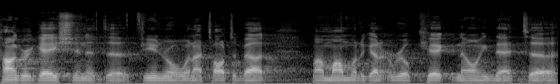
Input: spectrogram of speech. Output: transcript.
congregation at the funeral when I talked about my mom would have gotten a real kick knowing that uh,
